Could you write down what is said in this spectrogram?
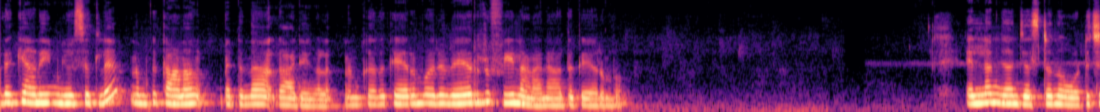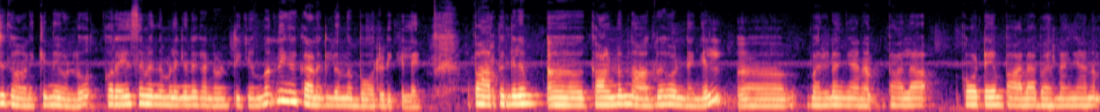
ഇതൊക്കെയാണ് ഈ മ്യൂസിയത്തിൽ നമുക്ക് കാണാൻ പറ്റുന്ന കാര്യങ്ങൾ. നമുക്കത് കയറുമ്പോൾ ഒരു വേറൊരു ഫീലാണ് അതിനകത്ത് കയറുമ്പോൾ. എല്ലാം ഞാൻ ജസ്റ്റ് ഒന്ന് ഓട്ടിച്ച് കാണിക്കുന്നേ ഉള്ളൂ. കുറേ സമയം നമ്മളിങ്ങനെ കണ്ടുകൊണ്ടിരിക്കുമ്പോൾ നിങ്ങൾക്കാണെങ്കിലും ഒന്ന് ബോറടിക്കില്ലേ? അപ്പോൾ ആർക്കെങ്കിലും കാണണം എന്ന് ആഗ്രഹം ഉണ്ടെങ്കിൽ ആ, ഭരണങ്ങാനം പാല കോട്ടയം പാല ഭരണങ്ങാനം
